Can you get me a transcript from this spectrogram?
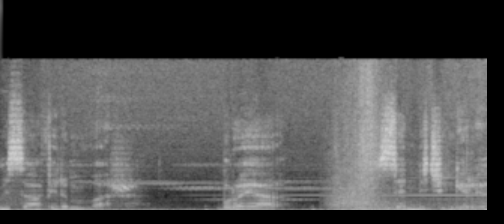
Misafirim var. Buraya senin için geliyor.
